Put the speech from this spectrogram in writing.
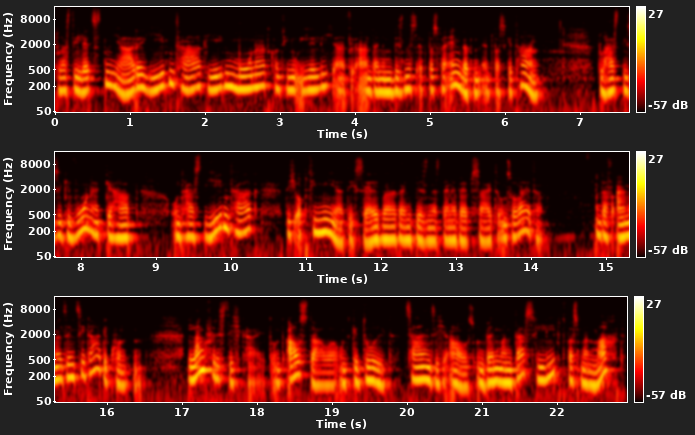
Du hast die letzten Jahre jeden Tag, jeden Monat kontinuierlich an deinem Business etwas verändert und etwas getan. Du hast diese Gewohnheit gehabt und hast jeden Tag dich optimiert, dich selber, dein Business, deine Webseite und so weiter. Und auf einmal sind sie da, die Kunden. Langfristigkeit und Ausdauer und Geduld zahlen sich aus. Und wenn man das liebt, was man macht,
